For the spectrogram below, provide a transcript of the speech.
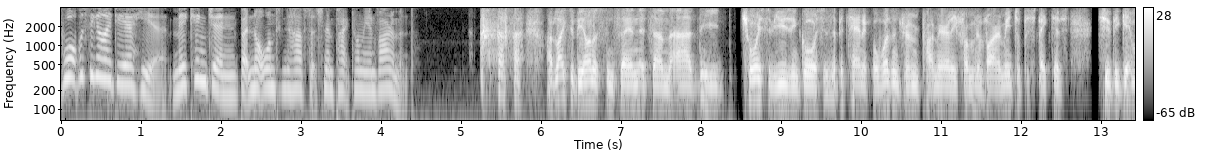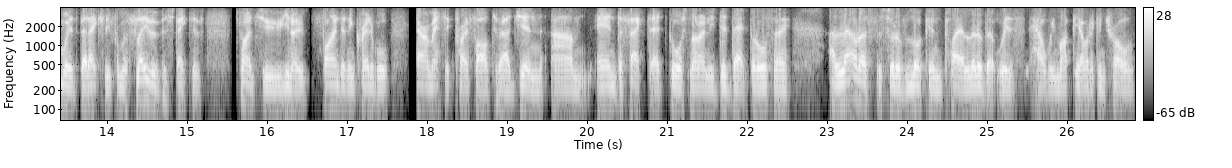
what was the idea here? Making gin, but not wanting to have such an impact on the environment? I'd like to be honest in saying that um, uh, the choice of using gorse as a botanical wasn't driven primarily from an environmental perspective to begin with, but actually from a flavour perspective, trying to you know find an incredible aromatic profile to our gin, um, and the fact that gorse not only did that, but also allowed us to sort of look and play a little bit with how we might be able to control,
